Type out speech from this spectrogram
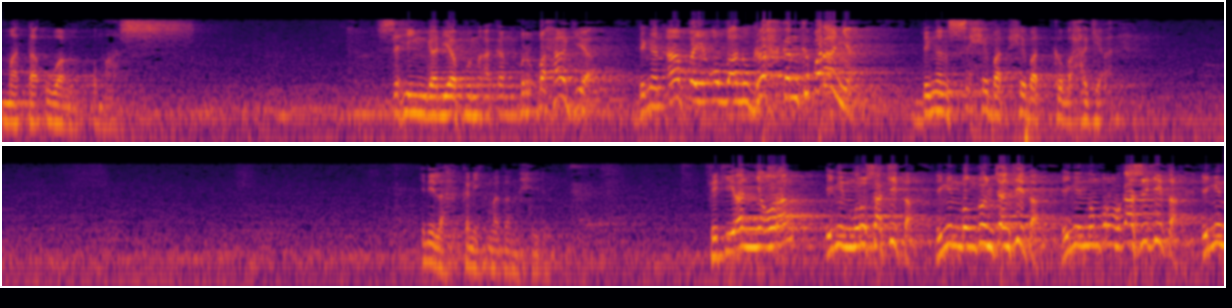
mata uang emas. Sehingga dia pun akan berbahagia dengan apa yang Allah anugerahkan kepadanya dengan sehebat-hebat kebahagiaan inilah kenikmatan hidup. Fikirannya orang ingin merusak kita ingin mengguncang kita ingin memprovokasi kita ingin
